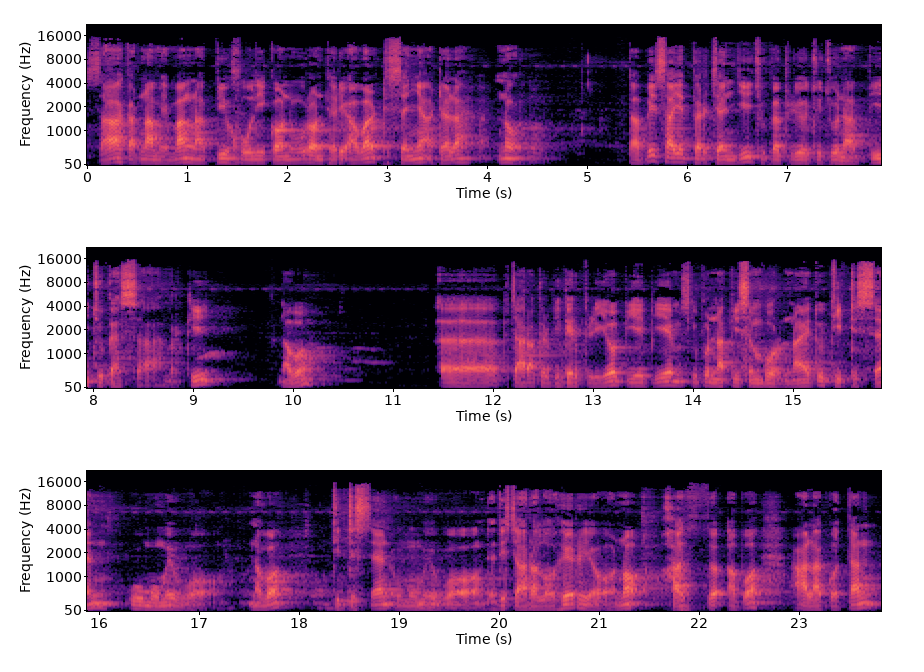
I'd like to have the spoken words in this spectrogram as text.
Sah karena memang Nabi khuliqa nuron dari awal desainnya adalah nur. Tapi Sayyid berjanji juga beliau cucu Nabi juga sah. Mergi napa? E, cara berpikir beliau biye-biye meskipun Nabi sempurna itu didesain umumnya wong. Napa? Didesain umumnya wong. Jadi secara lohir ya ono apa alakotan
